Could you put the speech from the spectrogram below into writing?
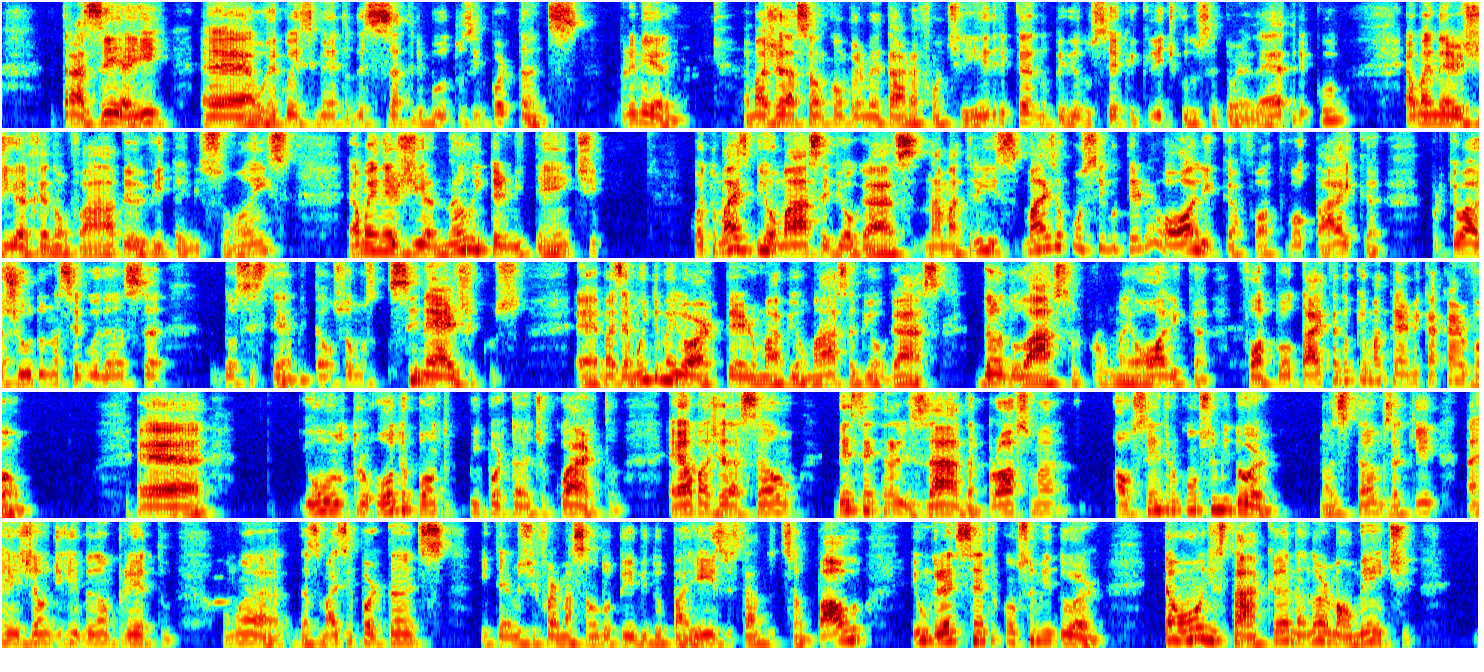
trazer aí é, o reconhecimento desses atributos importantes. Primeiro, é uma geração complementar à fonte hídrica no período seco e crítico do setor elétrico, é uma energia renovável, evita emissões, É uma energia não intermitente. Quanto mais biomassa e biogás na matriz, mais eu consigo ter eólica, fotovoltaica, porque eu ajudo na segurança do sistema. Então, somos sinérgicos. É, mas é muito melhor ter uma biomassa, biogás, dando lastro para uma eólica fotovoltaica do que uma térmica a carvão. É, outro, outro ponto importante, o quarto, é uma geração descentralizada, próxima ao centro consumidor. Nós estamos aqui na região de Ribeirão Preto, uma das mais importantes em termos de formação do PIB do país, do estado de São Paulo, e um grande centro consumidor. Então, onde está a cana, normalmente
